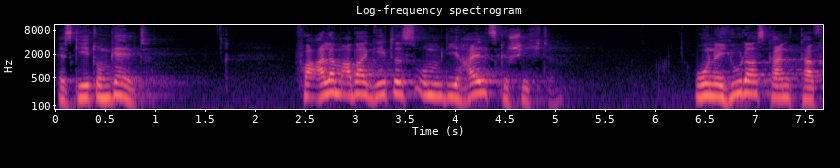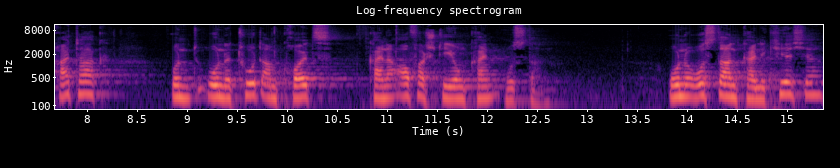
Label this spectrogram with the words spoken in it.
Es geht um Geld. Vor allem aber geht es um die Heilsgeschichte. Ohne Judas kein Karfreitag und ohne Tod am Kreuz keine Auferstehung, kein Ostern. Ohne Ostern keine Kirche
